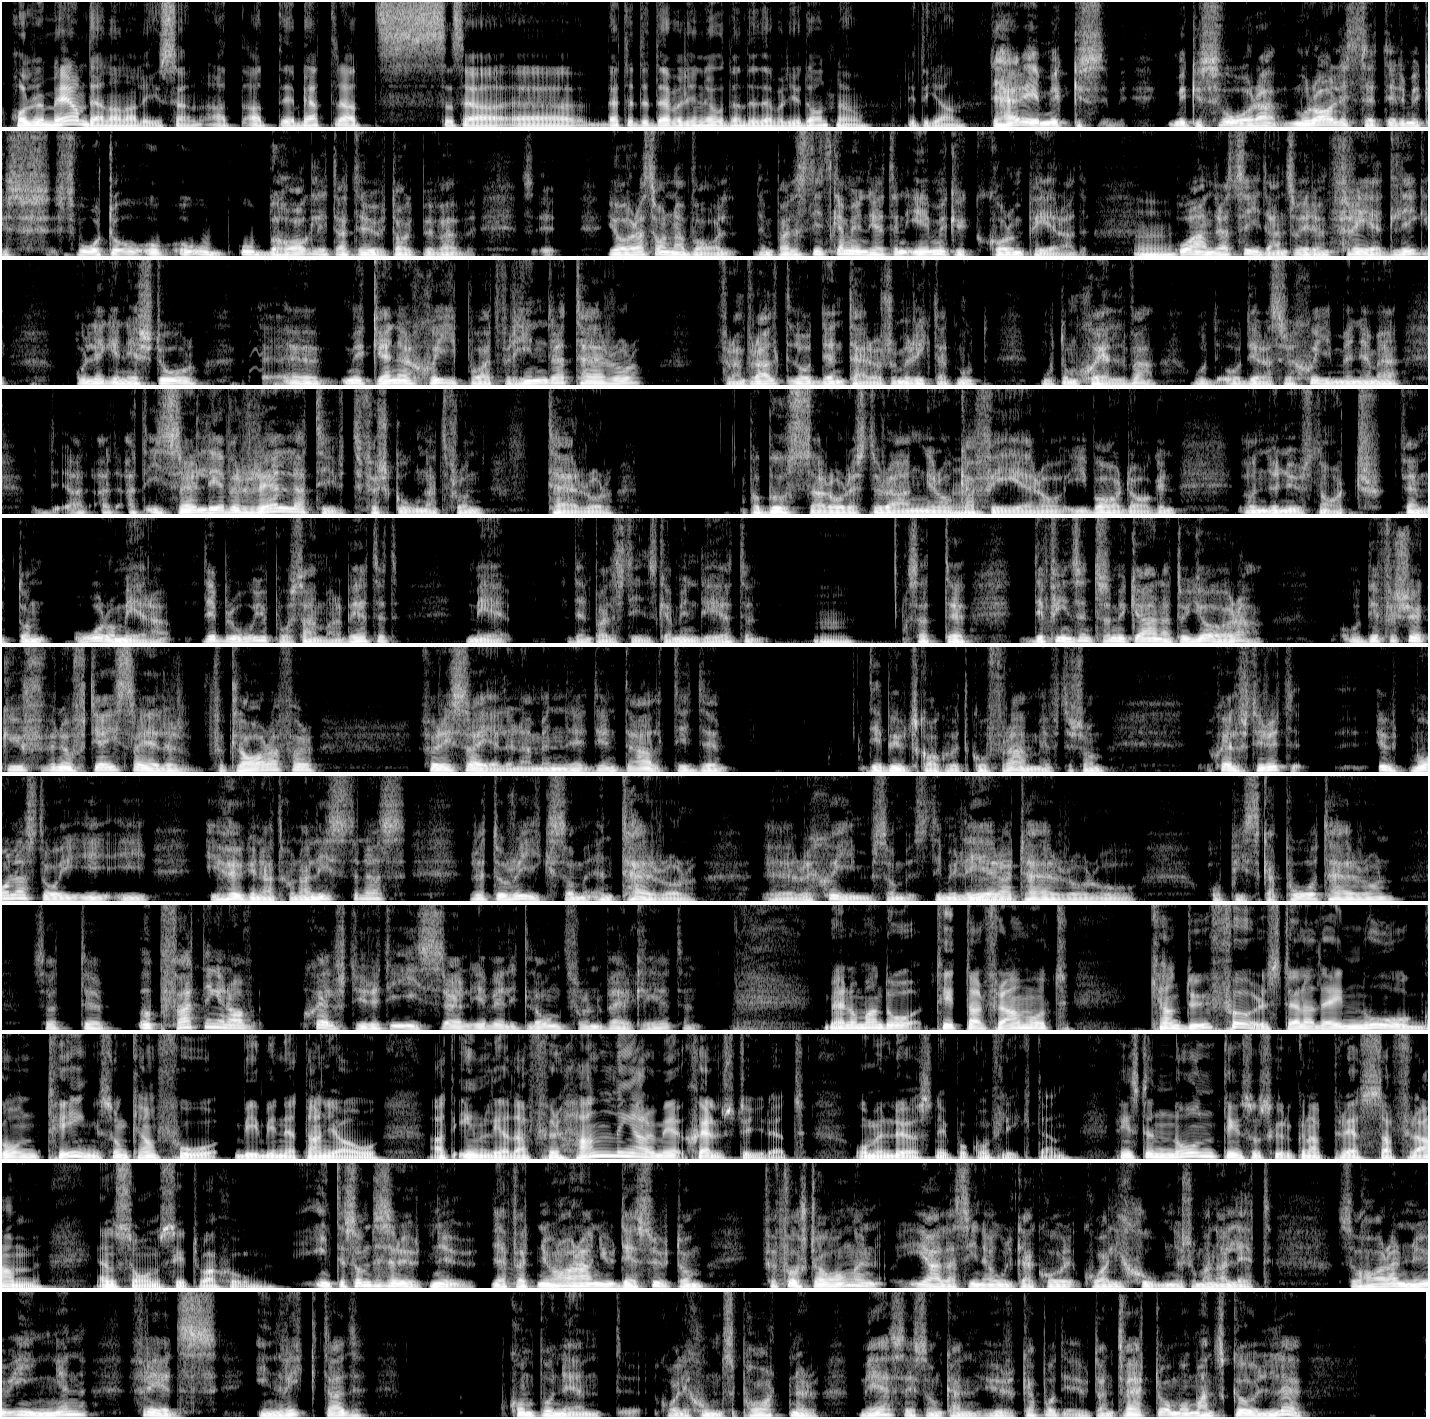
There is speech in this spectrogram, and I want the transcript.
Håller du med om den analysen? Att, att det är bättre att, så att säga, uh, better the devil you know than the devil you don't know? Lite grann. Det här är mycket, mycket svåra, moraliskt sett är det mycket svårt och, och, och obehagligt att överhuvudtaget behöva göra sådana val. Den palestinska myndigheten är mycket korrumperad. Mm. Å andra sidan så är den fredlig och lägger ner stor, eh, mycket energi på att förhindra terror. Framförallt då den terror som är riktad mot mot dem själva och, och deras regim. Men jag menar, att, att, Israel lever relativt förskonat från terror på bussar och restauranger och mm. kaféer och i vardagen under nu snart 15 år och mera. Det beror ju på samarbetet med den palestinska myndigheten. Mm. Så att det, eh, det finns inte så mycket annat att göra. Och det försöker ju förnuftiga israeler förklara för, för israelerna, men det, är inte alltid eh, det budskapet går fram eftersom självstyret utmålas då i, i, i högernationalisternas retorik som en terrorregim som stimulerar mm. terror och, och piskar på terrorn. Så att uh, uppfattningen av självstyret i Israel är väldigt långt från verkligheten. Men om man då tittar framåt kan du föreställa dig någonting som kan få Bibi Netanyahu att inleda förhandlingar med självstyret om en lösning på konflikten? Finns det någonting som skulle kunna pressa fram en sån situation? Inte som det ser ut nu, därför att nu har han ju dessutom för första gången i alla sina olika ko koalitioner som han har lett, så har han nu ingen fredsinriktad komponent, eh, koalitionspartner med sig som kan yrka på det. Utan tvärtom, om han skulle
